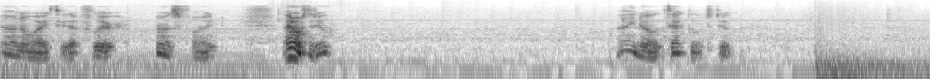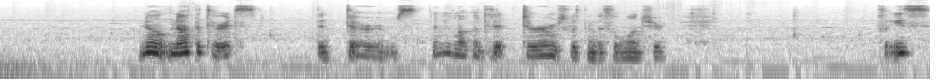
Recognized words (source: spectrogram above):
I don't know why I threw that flare. That was fine. I don't know what to do. I know exactly what to do. No, not the turrets. The derms. Let me lock onto the derms with the missile launcher. Please?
